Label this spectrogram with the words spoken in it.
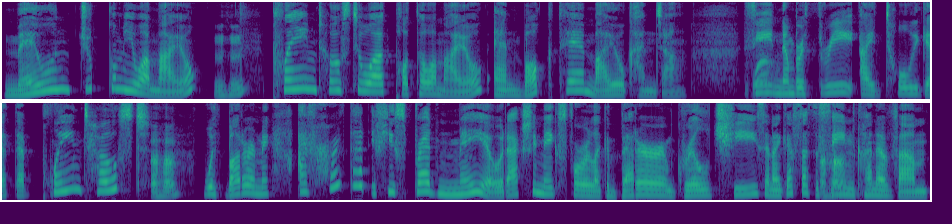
매운 쭈꾸미와 마요. Plain toast와 버터와 마요. And 먹태 마요 간장. See, Wow. number three, I totally get that. Plain toast with butter and mayo. I've heard that if you spread mayo, it actually makes for like a better grilled cheese. And I guess that's the same kind of um,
